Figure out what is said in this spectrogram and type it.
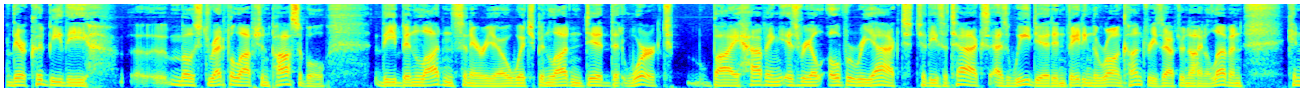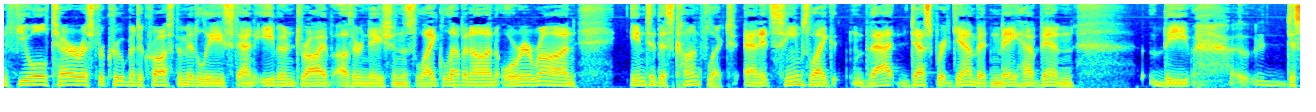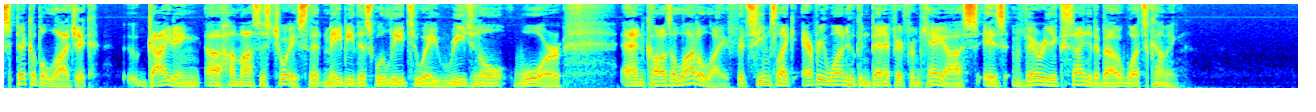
there could be the uh, most dreadful option possible the bin Laden scenario, which bin Laden did that worked by having Israel overreact to these attacks, as we did, invading the wrong countries after 9 11, can fuel terrorist recruitment across the Middle East and even drive other nations like Lebanon or Iran into this conflict. And it seems like that desperate gambit may have been the despicable logic guiding uh, Hamas's choice that maybe this will lead to a regional war and cause a lot of life. It seems like everyone who can benefit from chaos is very excited about what's coming.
